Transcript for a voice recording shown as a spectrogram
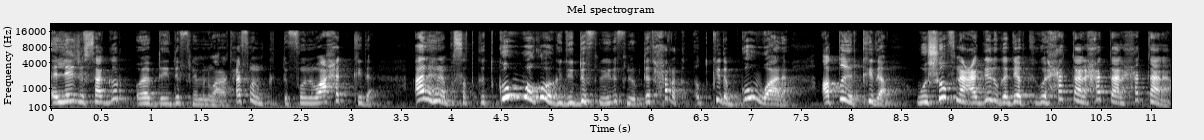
اللي يجي صقر ويبدأ يدفني من ورا. تعرفون ممكن تدفون الواحد كذا أنا هنا انبسطت قلت قوة قوة قد يدفني يدفني وبديت اتحرك كذا بقوة أنا. أطير كذا وشوفنا عقيل وقد يبكي يقول حتى أنا حتى أنا حتى أنا.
